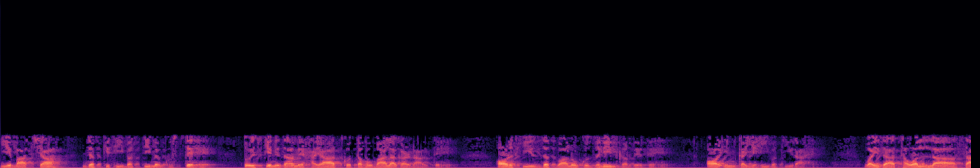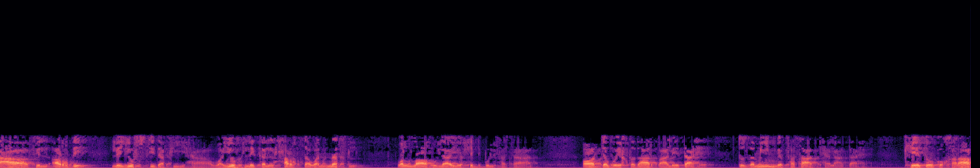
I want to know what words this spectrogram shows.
یہ بادشاہ جب کسی بستی میں گھستے ہیں تو اس کے نظام حیات کو تہو بالا کر ڈالتے ہیں۔ اور اس کی عزت والوں کو ذلیل کر دیتے ہیں اور ان کا یہی وطیرہ ہے۔ وَإِذَا تَوَلَّا سَعَا فِي الْأَرْضِ ليفسد فيها ويهلك الحرث والنسل والله لا يحب الفساد۔ اور جب وہ اقتدار پا لیتا ہے تو زمین میں فساد پھیلاتا ہے۔ کھیتوں کو خراب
